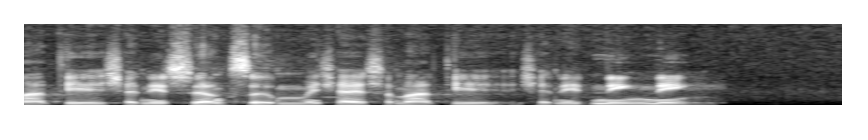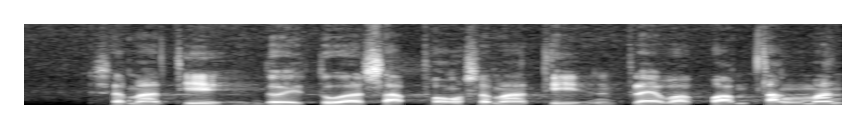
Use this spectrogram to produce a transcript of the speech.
มาธิชนิดเสื่องซึม ไม่ใช่สมาธิชนิดนิ่งนิ่งสมาธิโดยตัวศัพท์ของสมาธินั้นแปลว่าความตั้งมั่น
